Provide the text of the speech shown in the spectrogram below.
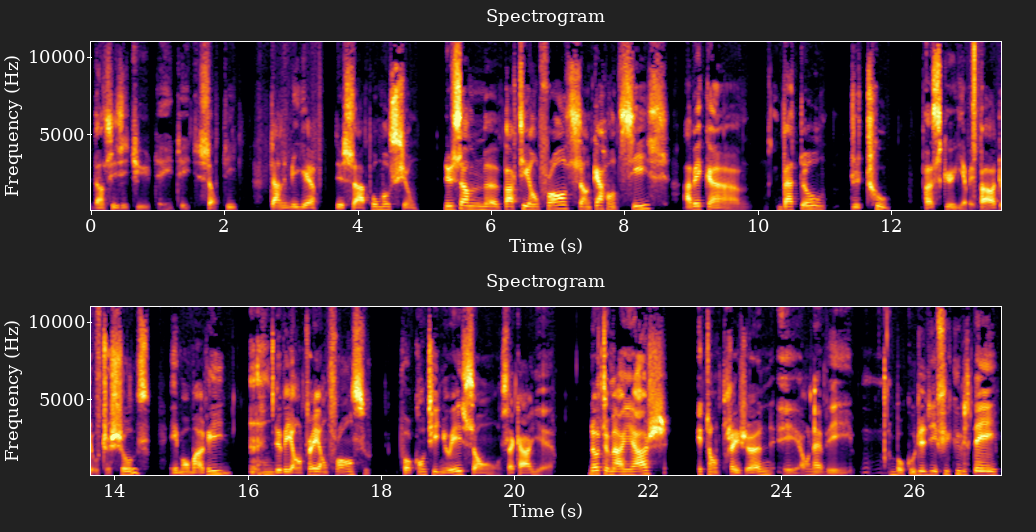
dans ses études. Il était sorti dans le meilleur de sa promotion. Nous sommes euh, partis en France en 46 avec un bateau de troupes parce qu'il n'y avait pas d'autre chose. Et mon mari devait entrer en France pour continuer son, sa carrière. Notre mariage étant très jeune et on avait beaucoup de difficultés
